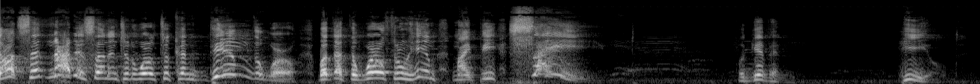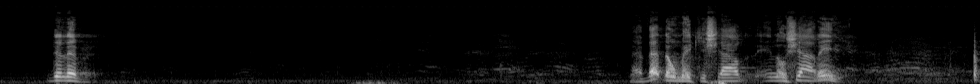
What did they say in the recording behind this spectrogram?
God sent not his son into the world to condemn the world, but that the world through him might be saved, forgiven, healed, delivered. Now, if that don't make you shout, ain't no shout in you.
